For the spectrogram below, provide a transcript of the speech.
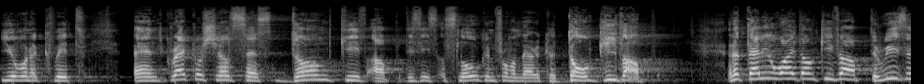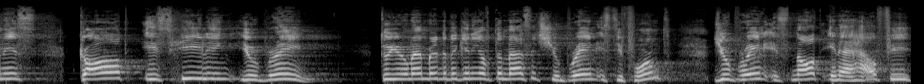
you want to quit. And Craig Groeschel says, Don't give up. This is a slogan from America don't give up. And I tell you why don't give up. The reason is God is healing your brain. Do you remember in the beginning of the message? Your brain is deformed. Your brain is not in a healthy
